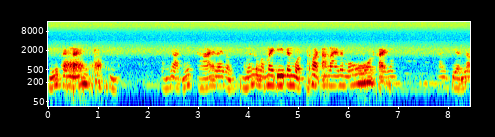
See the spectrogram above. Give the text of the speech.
หนีไปไหนผมญาติมิตรหายอะไรก็เหมือนกับว่าไม่ดีไปหมดทอดอะไรไปหมดใครก็รังเกียจเรา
